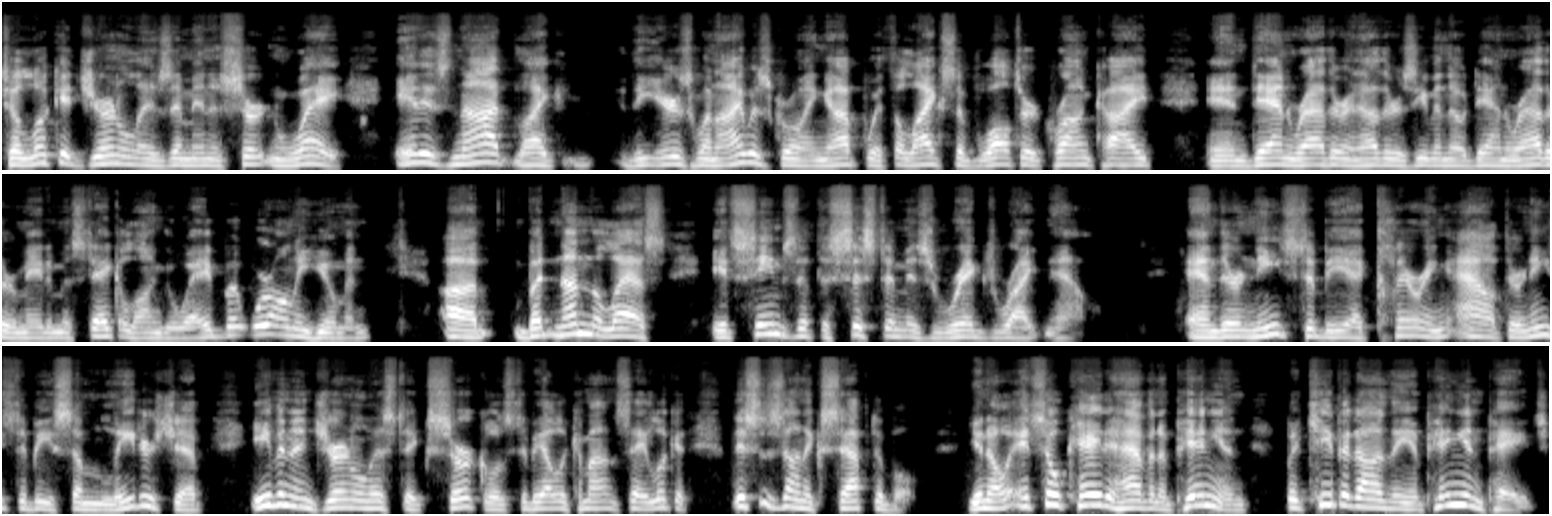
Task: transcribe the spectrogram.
to look at journalism in a certain way. It is not like the years when I was growing up with the likes of Walter Cronkite and Dan Rather and others, even though Dan Rather made a mistake along the way, but we're only human. Uh, but nonetheless, it seems that the system is rigged right now. And there needs to be a clearing out. There needs to be some leadership, even in journalistic circles, to be able to come out and say, look, at this is unacceptable. You know, it's okay to have an opinion, but keep it on the opinion page.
